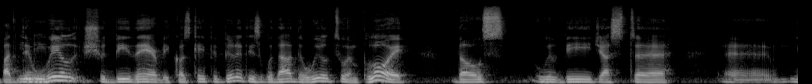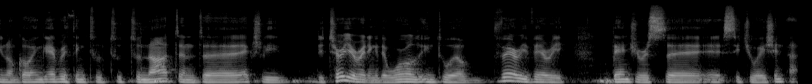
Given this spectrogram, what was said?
but Indeed. the will should be there because capabilities without the will to employ those will be just. Uh, uh, you know, going everything to, to, to naught and uh, actually deteriorating the world into a very, very dangerous uh, situation. Uh,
